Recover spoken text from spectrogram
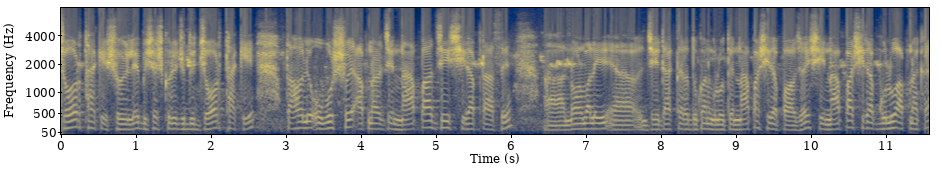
জ্বর থাকে শরীরে, বিশেষ করে যদি জ্বর থাকে, তাহলে অবশ্যই আপনার যে নাপা যে সিরাপটা আছে নর্মালি যে ডাক্তারের দোকানগুলোতে নাপা সিরাপ পাওয়া যায়, সেই নাপা সিরাপগুলো আপনাকে,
